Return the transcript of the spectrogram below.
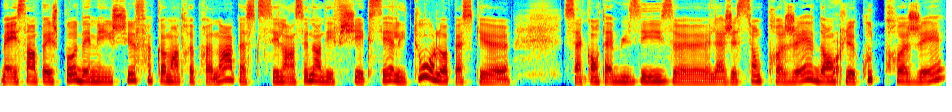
Mais il ne s'empêche pas d'aimer les chiffres comme entrepreneur parce qu'il s'est lancé dans des fichiers Excel et tout, là, parce que ça comptabilise euh, la gestion de projet, donc le coût de projet.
